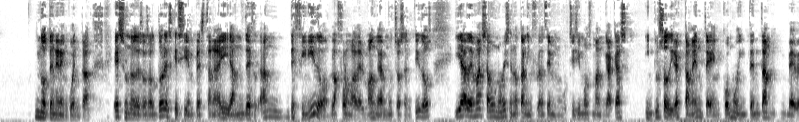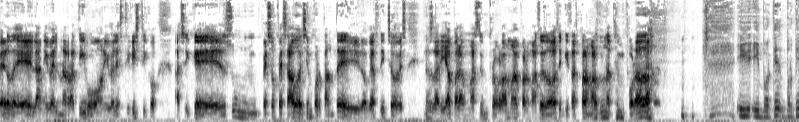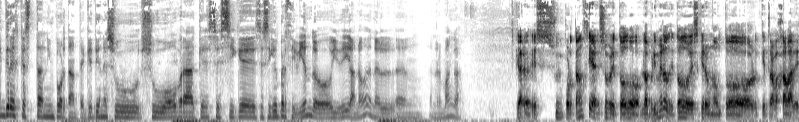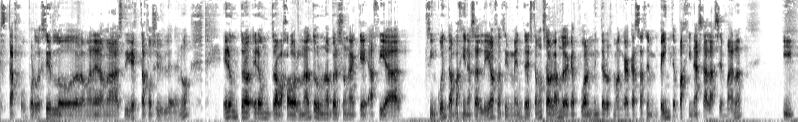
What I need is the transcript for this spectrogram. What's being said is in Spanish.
no tener en cuenta. Es uno de esos autores que siempre están ahí, han, han, definido la forma del manga en muchos sentidos y además aún hoy se nota la influencia en muchísimos mangakas, incluso directamente en cómo intentan beber de él a nivel narrativo o a nivel estilístico. Así que es un peso pesado, es importante y lo que has dicho es nos daría para más de un programa, para más de dos y quizás para más de una temporada. ¿Y, por, qué, crees que es tan importante? ¿Qué tiene su, su obra que se sigue, percibiendo hoy día ¿no? en, el, manga? Claro, su importancia es sobre todo, lo primero de todo es que era un autor que trabajaba de estajo, por decirlo de la manera más directa posible, ¿no? Era un, era un trabajador nato, una persona que hacía 50 páginas al día fácilmente. Estamos hablando de que actualmente los mangakas hacen 20 páginas a la semana y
